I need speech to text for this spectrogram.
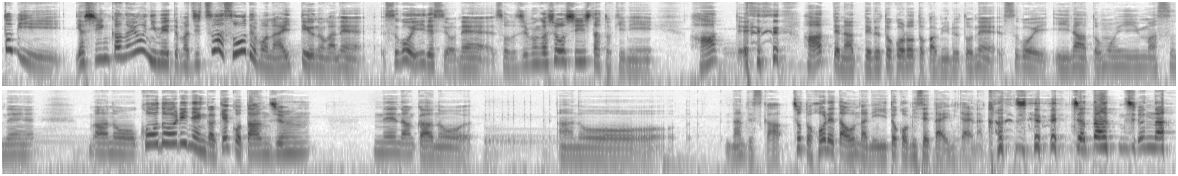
と見野心家のように見えて、まあ実はそうでもないっていうのがね、すごいいいですよね。その自分が昇進した時に、はって はってなってるところとか見るとね、すごいいいなと思いますね。まあの、行動理念が結構単純。ね、なんかあの、あの、何ですか？ちょっと惚れた女にいいとこ見せたいみたいな感じで、めっちゃ単純な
